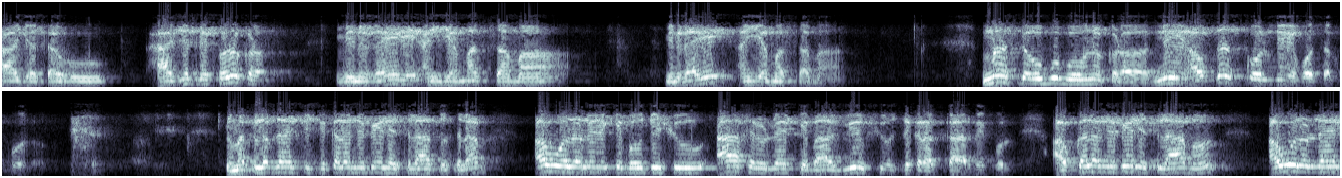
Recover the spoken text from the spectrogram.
حاجته حاجت به پر کړو من غیر ان یمسما من غیر ان یمسما مس د ابو بونه کړه نه او دس کول نه غسل کول نو مطلب دا چې شکل نبی له صلوات والسلام اول لری کې بود شو اخر لری کې بعد ویښ شو ذکر اذکار به کول او کله نبی اسلام اول لری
